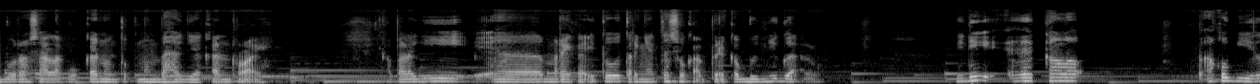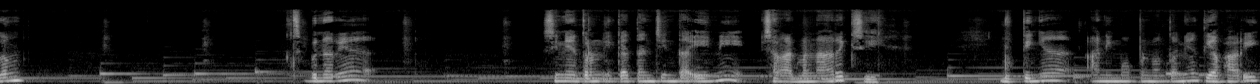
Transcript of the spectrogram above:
Bu Rosa lakukan untuk membahagiakan Roy apalagi e, mereka itu ternyata suka berkebun juga loh. Jadi e, kalau aku bilang sebenarnya sinetron ikatan cinta ini sangat menarik sih. Buktinya animo penontonnya tiap hari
